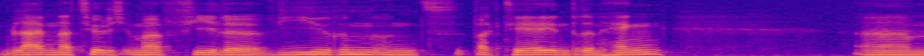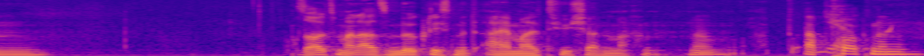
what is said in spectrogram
bleiben natürlich immer viele Viren und Bakterien drin hängen. Ähm, sollte man also möglichst mit Einmaltüchern machen. Ne? Ab, abtrocknen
